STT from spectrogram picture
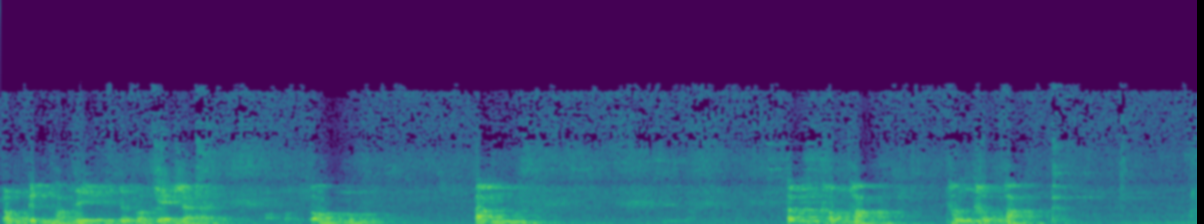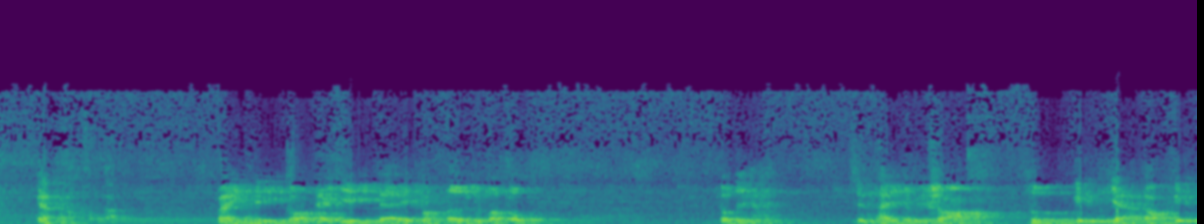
trong kinh thập thiện đức phật dạy rằng, con tâm tâm không thật, thân không thật gạch không thật. Vậy thì có cái gì để phật tử chúng con tu? Câu thứ hai, xin thầy cho biết rõ, thường kiến và đoạn kiến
